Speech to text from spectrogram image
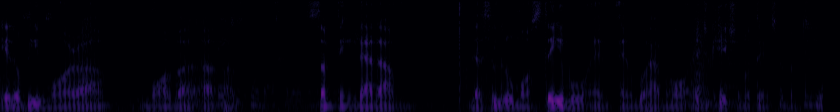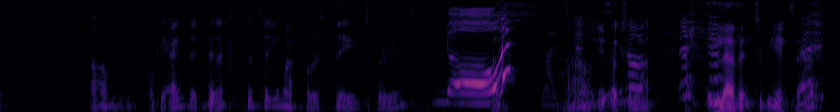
it'll be more uh, more of a, a, a just play basketball. games. something that um that's a little more stable and and we'll have more educational things for them to do. Um, okay, I, did I tell you my first day experience? No. It's like Wow, 10 you years excellent. ago. Eleven to be exact.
